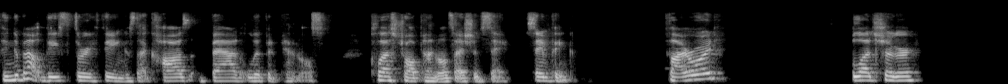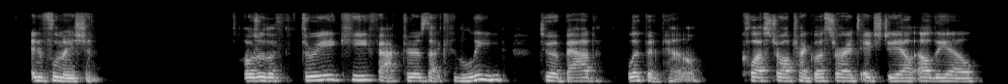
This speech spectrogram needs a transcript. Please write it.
think about these three things that cause bad lipid panels, cholesterol panels, I should say. Same thing thyroid, blood sugar, inflammation. Those are the three key factors that can lead to a bad lipid panel cholesterol, triglycerides, HDL, LDL,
